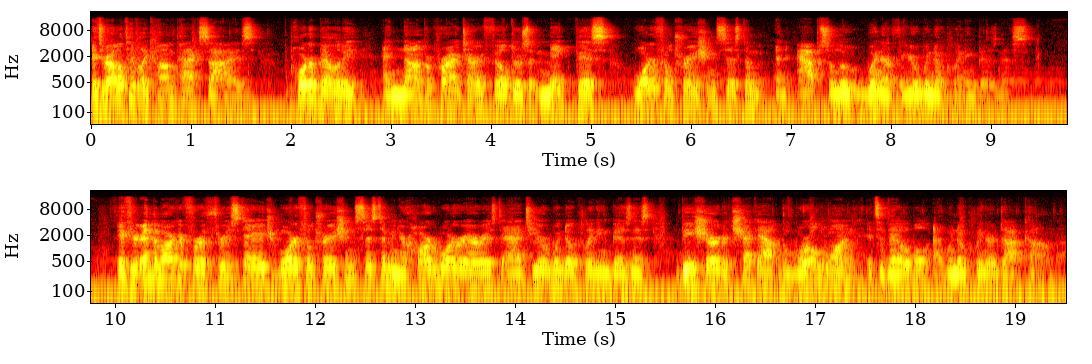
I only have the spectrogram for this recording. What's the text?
Its relatively compact size, portability, and non-proprietary filters make this water filtration system an absolute winner for your window cleaning business. If you're in the market for a three-stage water filtration system in your hard water areas to add to your window cleaning business, be sure to check out the World One. It's available at windowcleaner.com.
